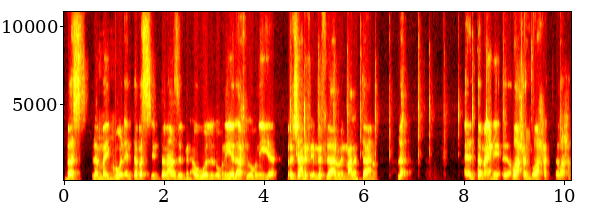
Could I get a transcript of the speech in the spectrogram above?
بس لما. يكون أنت بس أنت نازل من أول الأغنية لآخر الأغنية بلشان في أم فلان وأم علمتان لا. أنت ما يعني راحت. راحت راحت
